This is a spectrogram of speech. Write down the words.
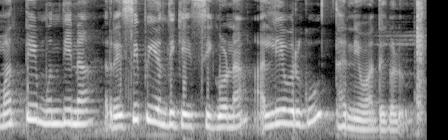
ಮತ್ತೆ ಮುಂದಿನ ರೆಸಿಪಿಯೊಂದಿಗೆ ಸಿಗೋಣ. ಅಲ್ಲಿಯವರೆಗೂ ಧನ್ಯವಾದಗಳು.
